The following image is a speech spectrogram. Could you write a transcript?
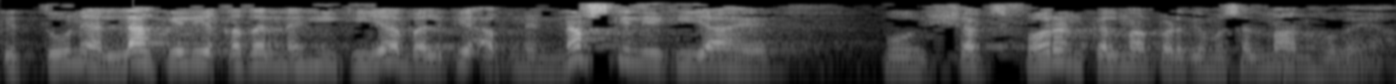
کہ تو نے اللہ کے لیے قتل نہیں کیا بلکہ اپنے نفس کے لیے کیا ہے، وہ شخص فوراً کلمہ پڑھ کے مسلمان ہو گیا۔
